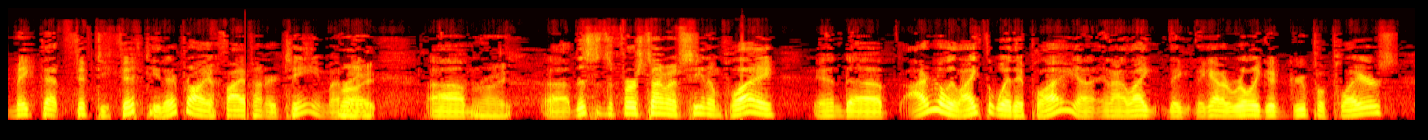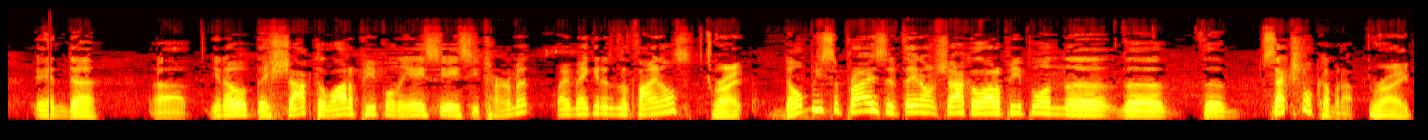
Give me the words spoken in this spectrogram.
make that 50-50, they're probably a 500 team. I mean, Right. Um, Right. Uh, this is the first time I've seen them play, and uh, I really like the way they play, uh, and I like they, they got a really good group of players, and uh, uh, you know they shocked a lot of people in the ACAC tournament by making it to the finals. Right. Don't be surprised if they don't shock a lot of people in the the the sectional coming up. Right.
